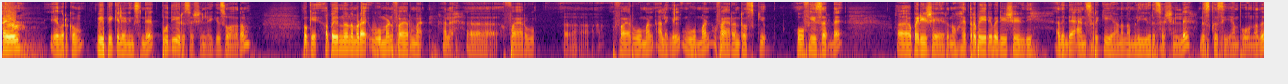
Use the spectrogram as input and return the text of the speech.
ഹയോൾ ഏവർക്കും വി പി കെ ലേണിങ്സിന്റെ പുതിയൊരു സെഷനിലേക്ക് സ്വാഗതം. ഓക്കെ അപ്പോൾ ഇന്ന് നമ്മുടെ വുമൺ ഫയർമാൻ അല്ലേ ഫയർ ഫയർ വുമൺ അല്ലെങ്കിൽ വുമൺ ഫയർ ആൻഡ് റെസ്ക്യൂ ഓഫീസറുടെ പരീക്ഷയായിരുന്നു. എത്ര പേര് പരീക്ഷ എഴുതി? അതിന്റെ ആൻസർ കീയാണ് നമ്മൾ ഈ ഒരു സെഷനിൽ ഡിസ്കസ് ചെയ്യാൻ പോകുന്നത്.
